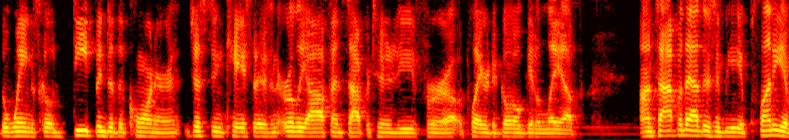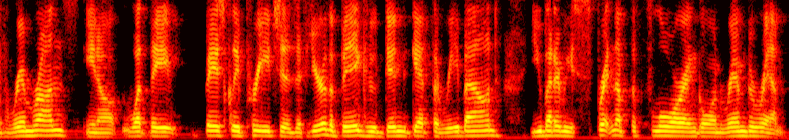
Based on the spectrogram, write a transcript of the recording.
the wings go deep into the corner just in case there's an early offense opportunity for a player to go get a layup. On top of that, there's going to be plenty of rim runs. You know, what they basically preach is if you're the big who didn't get the rebound, you better be sprinting up the floor and going rim to rim.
